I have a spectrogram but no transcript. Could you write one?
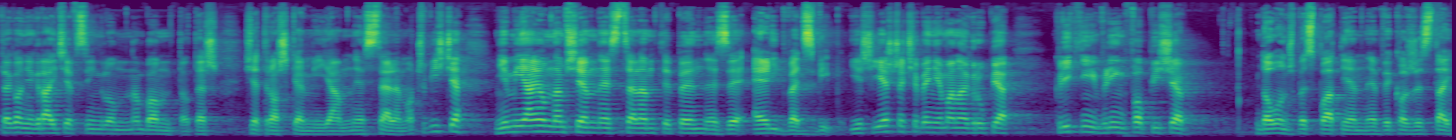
Tego nie grajcie w singlu, no bo to też się troszkę mija z celem. Oczywiście nie mijają nam się z celem typy z Elite Bets VIP. Jeśli jeszcze Ciebie nie ma na grupie, kliknij w link w opisie, Dołącz bezpłatnie, wykorzystaj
